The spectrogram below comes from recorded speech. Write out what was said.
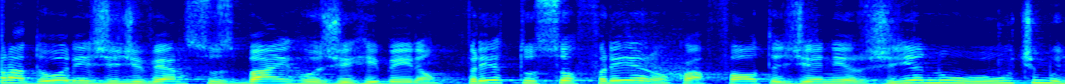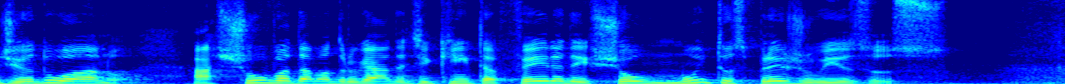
Moradores de diversos bairros de Ribeirão Preto sofreram com a falta de energia no último dia do ano. A chuva da madrugada de quinta-feira deixou muitos prejuízos.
